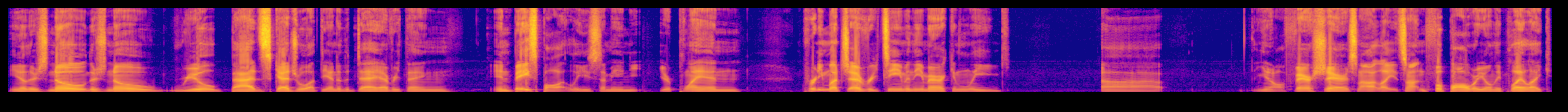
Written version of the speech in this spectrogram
You know, there's no there's no real bad schedule at the end of the day. Everything in baseball, at least. I mean, you're playing pretty much every team in the American League. Uh, you know, a fair share. It's not like it's not in football where you only play like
